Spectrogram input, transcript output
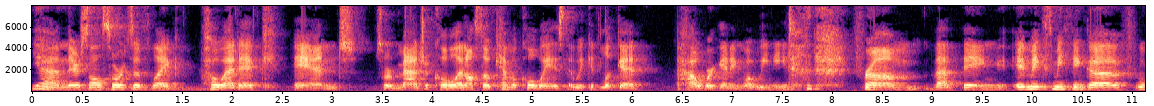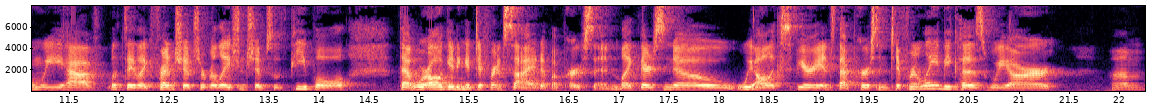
Yeah, and there's all sorts of like poetic and sort of magical and also chemical ways that we could look at how we're getting what we need from that thing. It makes me think of when we have, let's say, like friendships or relationships with people that we're all getting a different side of a person. Like there's no, we all experience that person differently because we are, um,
